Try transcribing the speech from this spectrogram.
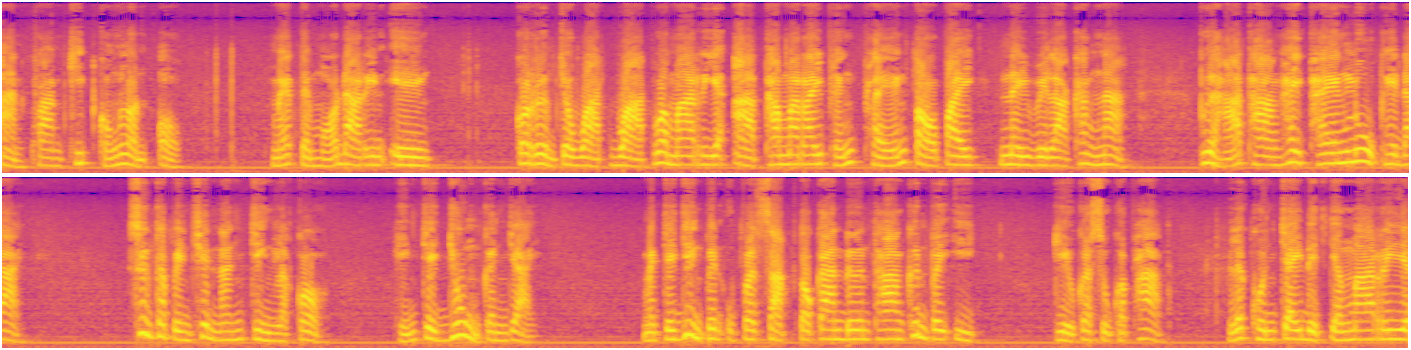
อ่านความคิดของหล่อนออก แม้แต่หมอดารินเอง ก็เริ่มจะหวาดหวาดว่ามาเรียอาจทำอะไรแผลงๆต่อไปในเวลาข้างหน้า เพื่อหาทางให้แทงลูกให้ได้ ซึ่งถ้าเป็นเช่นนั้นจริงแล้วก็ เห็นจะยุ่งกันใหญ่ มันจะยิ่งเป็นอุปสรรคต่อการเดินทางขึ้นไปอีก เกี่ยวกับสุขภาพ และคนใจเด็ดอย่างมาเรีย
